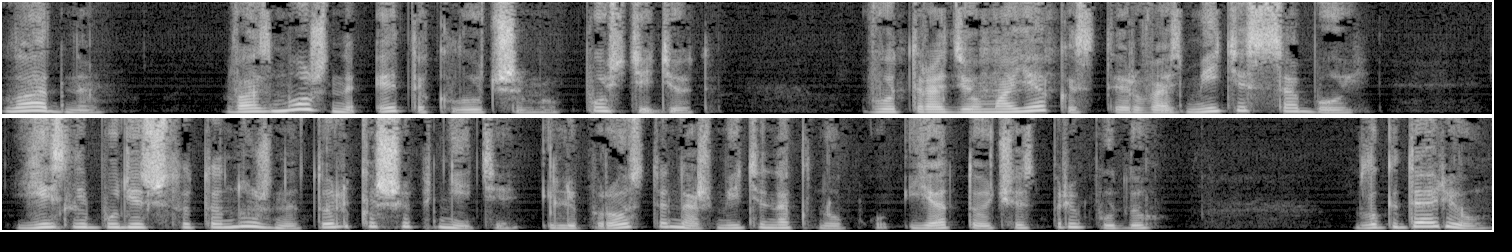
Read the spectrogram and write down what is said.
Ладно. Возможно, это к лучшему. Пусть идет. Вот радиомаяк, Эстер, возьмите с собой. Если будет что-то нужно, только шепните или просто нажмите на кнопку. Я тотчас прибуду. Благодарю.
